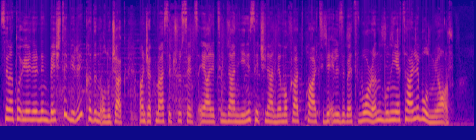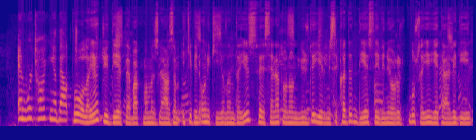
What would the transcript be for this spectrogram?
Senato üyelerinin 5'te biri kadın olacak. Ancak Massachusetts eyaletinden yeni seçilen Demokrat Partili Elizabeth Warren bunu yeterli bulmuyor. Bu olaya ciddiyetle bakmamız lazım. 2012 yılındayız ve senatonun %20'si kadın diye seviniyoruz. Bu sayı yeterli değil.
